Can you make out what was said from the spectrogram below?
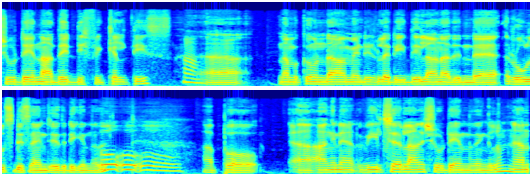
ഷൂട്ട് ചെയ്യുന്ന അതേ ഡിഫിക്കൽട്ടീസ് നമുക്ക് ഉണ്ടാവാൻ വേണ്ടിയിട്ടുള്ള രീതിയിലാണ് അതിന്റെ റൂൾസ് ഡിസൈൻ ചെയ്തിരിക്കുന്നത്. അപ്പോ അങ്ങനെ വീൽ ചെയറിലാണ് ഷൂട്ട് ചെയ്യുന്നതെങ്കിലും ഞാൻ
